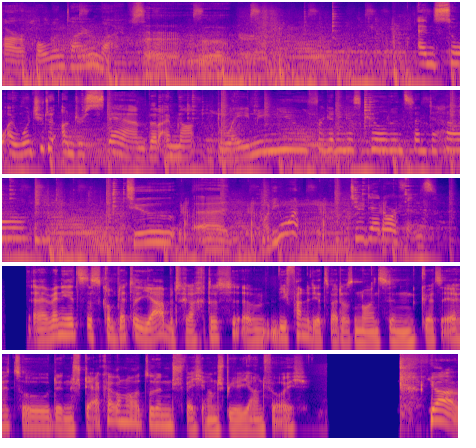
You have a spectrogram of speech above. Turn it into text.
Our whole entire lives. And so I want you to understand that I'm not blaming you for getting us killed and sent to hell. Two, uh, what do you want? Two dead orphans. Äh, wenn ihr jetzt das komplette Jahr betrachtet, ähm, wie fandet ihr 2019? Gehört es eher zu den stärkeren oder zu den schwächeren Spieljahren für euch? Ja,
